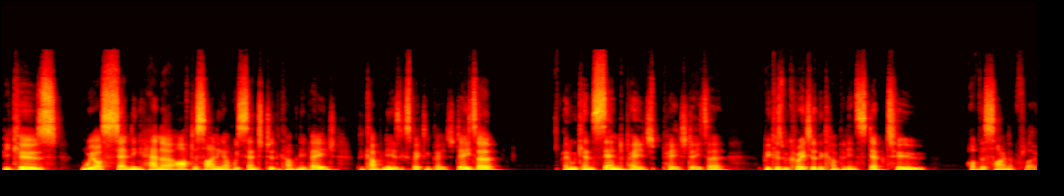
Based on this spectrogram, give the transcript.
because we are sending Hannah, after signing up, we sent it to the company page. The company is expecting page data and we can send page, page data because we created the company in step two of the sign up flow.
